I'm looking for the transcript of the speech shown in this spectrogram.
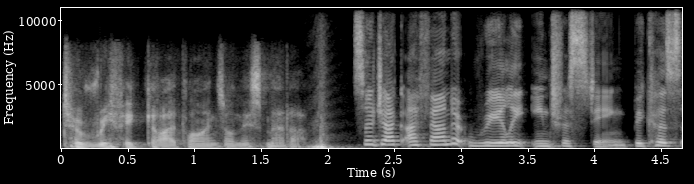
terrific guidelines on this matter. So, Jack, I found it really interesting because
